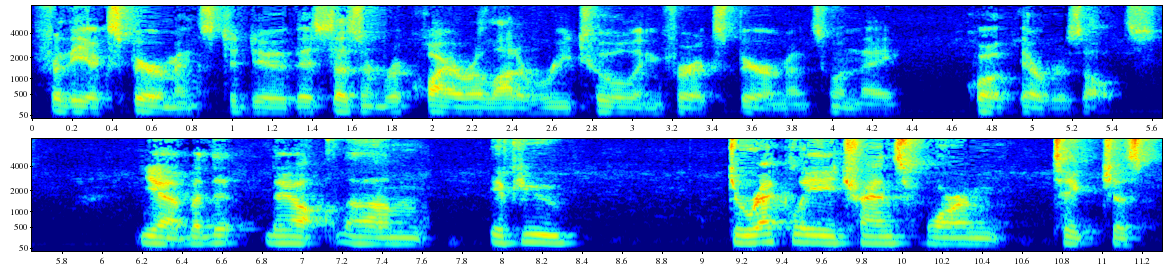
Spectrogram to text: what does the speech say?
for the experiments to do. This doesn't require a lot of retooling for experiments when they quote their results. Yeah, but they, they um, if you directly transform, take just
